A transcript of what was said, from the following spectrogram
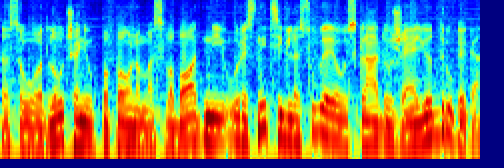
da so v odločanju popolnoma svobodni, v resnici glasujejo v skladu z željo drugega.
